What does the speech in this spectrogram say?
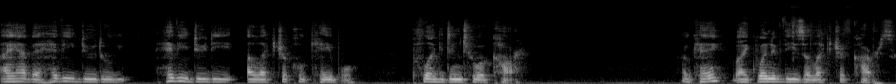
I have a heavy duty, heavy duty electrical cable plugged into a car. Okay? Like one of these electric cars.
